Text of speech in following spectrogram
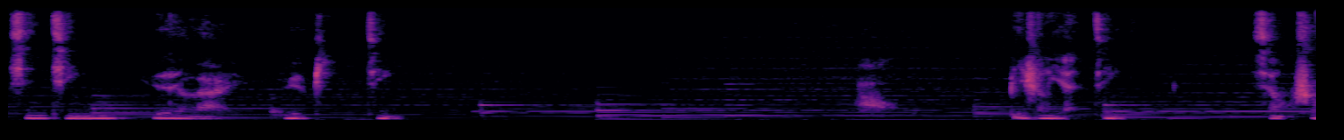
心情越来越平静。好闭上眼睛，享受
